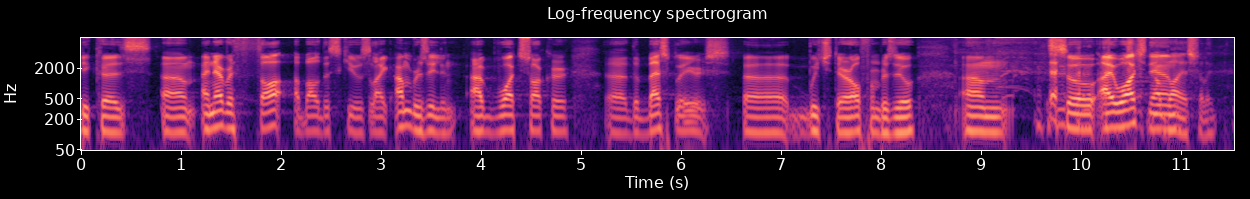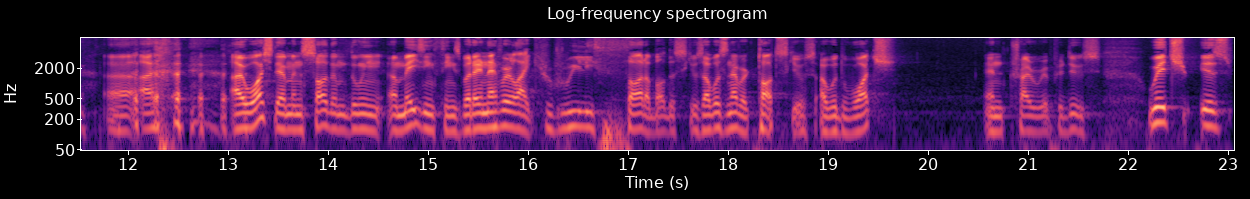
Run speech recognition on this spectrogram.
because um, I never thought about the skills. Like I'm Brazilian, I watch soccer. Uh, the best players, uh, which they're all from Brazil. Um, so I watched them. bias, Philip. Uh, I, I watched them and saw them doing amazing things, but I never like really thought about the skills. I was never taught skills. I would watch and try to reproduce, which is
